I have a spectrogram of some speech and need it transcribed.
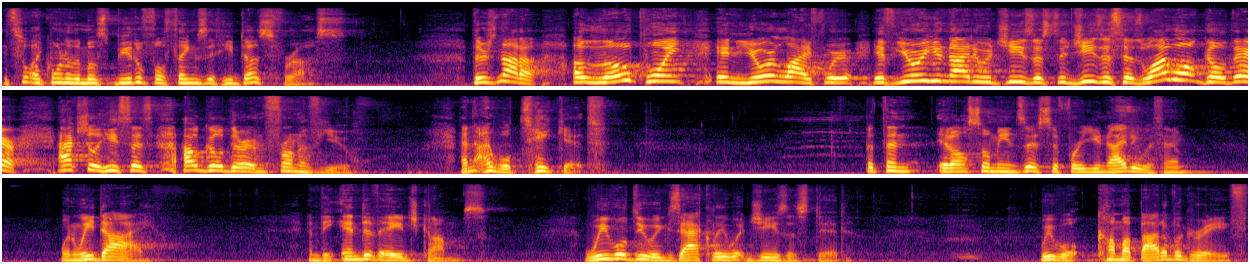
It's like one of the most beautiful things that He does for us. There's not a, a low point in your life where if you're united with Jesus, that Jesus says, Well, I won't go there. Actually, he says, I'll go there in front of you and I will take it. But then it also means this if we're united with him, when we die and the end of age comes, we will do exactly what Jesus did. We will come up out of a grave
